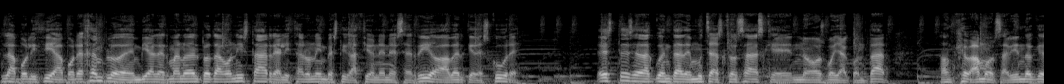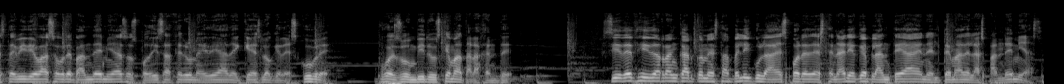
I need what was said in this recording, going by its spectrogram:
La policía, por ejemplo, envía al hermano del protagonista a realizar una investigación en ese río a ver qué descubre. Este se da cuenta de muchas cosas que no os voy a contar, aunque vamos, sabiendo que este vídeo va sobre pandemias os podéis hacer una idea de qué es lo que descubre. Pues un virus que mata a la gente. Si he decidido arrancar con esta película es por el escenario que plantea en el tema de las pandemias.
